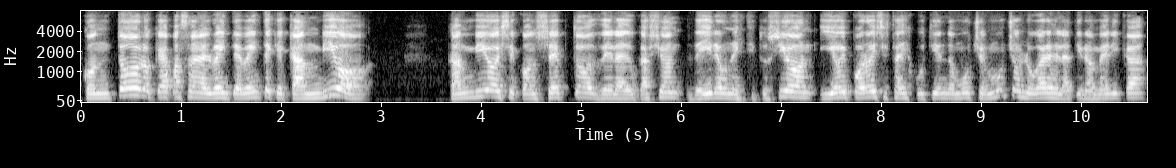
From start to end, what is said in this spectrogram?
Con todo lo que ha pasado en el 2020 que cambió, cambió ese concepto de la educación de ir a una institución y hoy por hoy se está discutiendo mucho en muchos lugares de Latinoamérica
